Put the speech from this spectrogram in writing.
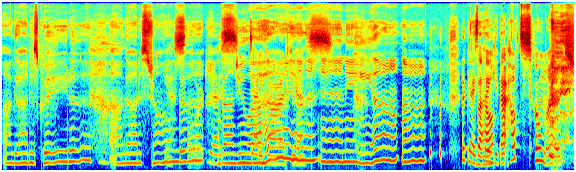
Our God is greater. Our God is stronger. Yes, Lord. Yes. God, you Daddy are God, yes. Than any other. Okay, Does that thank help? you. That helped so much.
